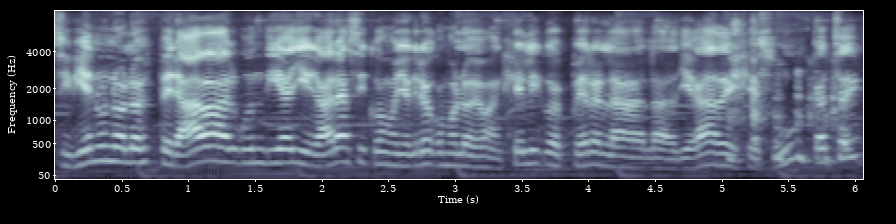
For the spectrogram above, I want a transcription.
si bien uno lo esperaba algún día llegar, así como yo creo como los evangélicos esperan la, la llegada de Jesús, ¿cachai?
